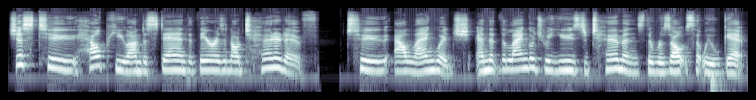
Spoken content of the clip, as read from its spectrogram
just to help you understand that there is an alternative to our language and that the language we use determines the results that we will get.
